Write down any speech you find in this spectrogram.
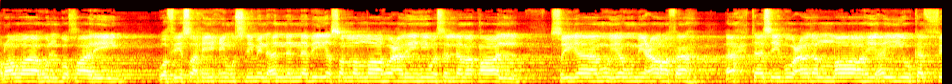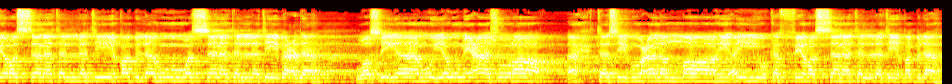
رواه البخاري. وفي صحيح مسلم أن النبي صلى الله عليه وسلم قال صيام يوم عرفة أحتسب على الله أن يكفر السنة التي قبله والسنة التي بعده وصيام يوم عاشوراء أحتسب على الله أن يكفر السنة التي قبله.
